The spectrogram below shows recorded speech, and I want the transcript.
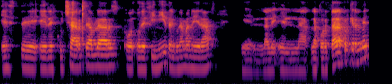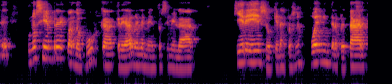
este, el escucharte hablar o, definir de alguna manera la, la, portada, porque realmente uno siempre cuando busca crear un elemento similar, quiere eso, que las personas pueden interpretar,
